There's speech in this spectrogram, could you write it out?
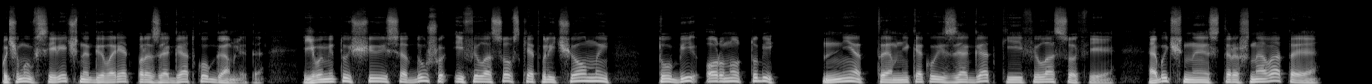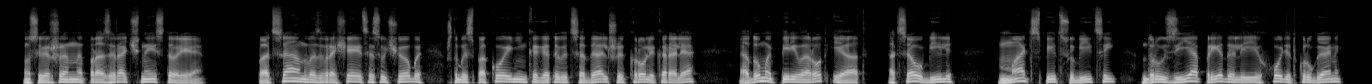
почему все вечно говорят про загадку Гамлета, его метущуюся душу и философски отвлеченный «to be or not to be»? Нет там никакой загадки и философии. Обычная страшноватая, но совершенно прозрачная история. Пацан возвращается с учебы, чтобы спокойненько готовиться дальше к роли короля, а дома переворот и ад, отца убили — Мать спит с убийцей, друзья предали и ходят кругами,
